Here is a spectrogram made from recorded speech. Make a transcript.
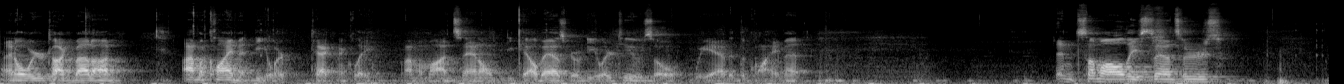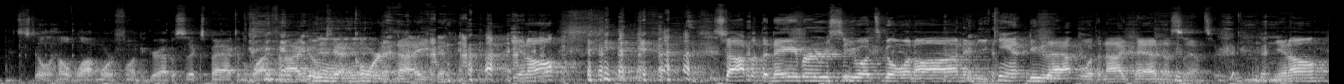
I know we were talking about on, I'm a climate dealer, technically. I'm a Monsanto Asgrow dealer too, so we added the climate. And some of all these sensors, still a hell of a lot more fun to grab a six pack and the wife and I go check corn at night. you know? Stop at the neighbors, see what's going on, and you can't do that with an iPad and a sensor. You know?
